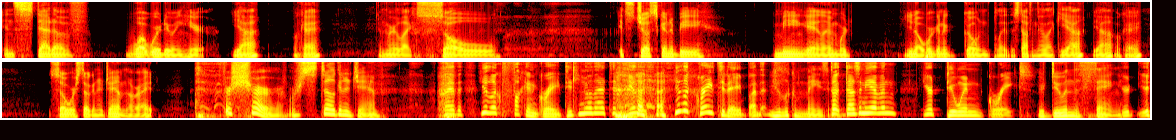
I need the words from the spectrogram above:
instead of what we're doing here. Yeah? Okay. And we were like, so it's just going to be me and Galen. We're, you know, we're going to go and play the stuff. And they're like, yeah, yeah, okay. So we're still going to jam though, right? For sure. We're still going to jam. You look fucking great. Did you know that? Today? You, look, you look great today. But You look amazing. D- doesn't he, Evan? You're doing great. You're doing the thing. You're you,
